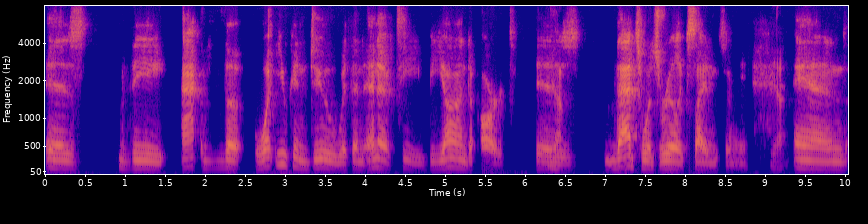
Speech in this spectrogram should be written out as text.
Is the the what you can do with an NFT beyond art is that's what's real exciting to me. Yeah. And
